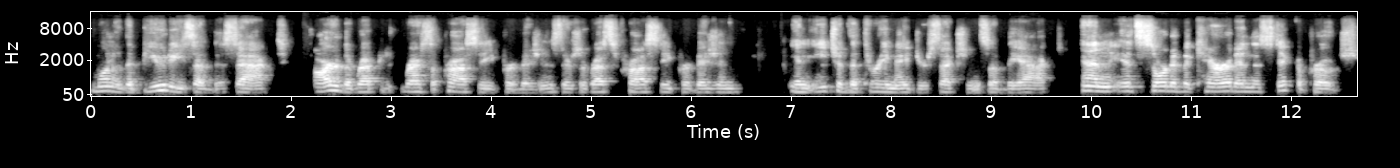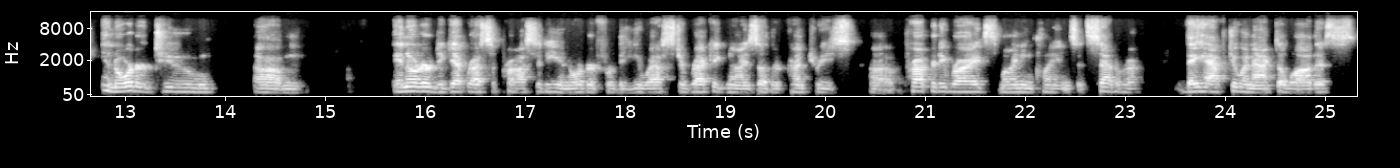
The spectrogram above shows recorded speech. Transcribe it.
one of the beauties of this act are the rep- reciprocity provisions. There's a reciprocity provision in each of the three major sections of the act. And it's sort of a carrot and the stick approach in order to um, in order to get reciprocity, in order for the U.S. to recognize other countries' uh, property rights, mining claims, et cetera, they have to enact a law that's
